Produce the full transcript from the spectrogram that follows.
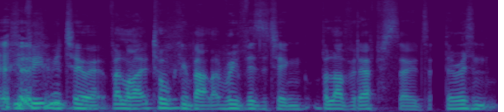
You beat me to it. But like talking about like revisiting beloved episodes, there isn't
